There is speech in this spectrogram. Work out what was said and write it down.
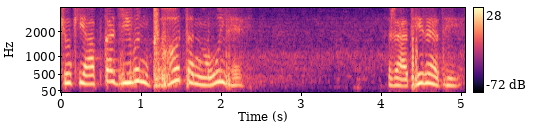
क्योंकि आपका जीवन बहुत अनमोल है। राधे राधे।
